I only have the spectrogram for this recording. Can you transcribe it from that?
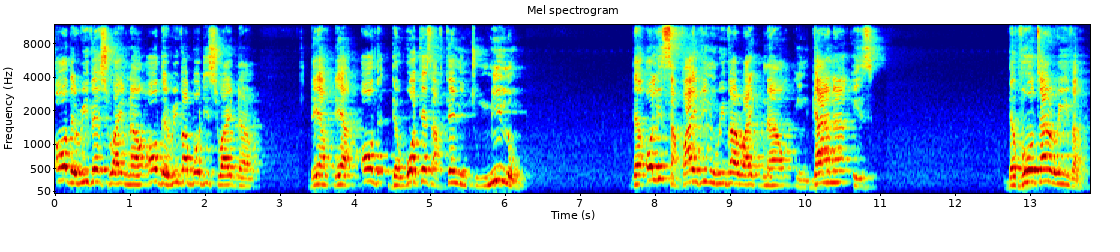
all the rivers right now, all the river bodies right now, they have they are all the, the waters have turned into Milo. The only surviving river right now in Ghana is the Volta River.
